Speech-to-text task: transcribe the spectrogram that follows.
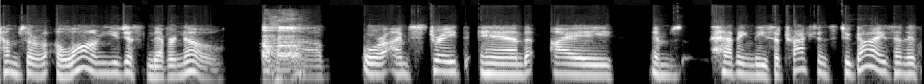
comes along, you just never know." Uh-huh. Uh, or I'm straight and I am having these attractions to guys and it's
